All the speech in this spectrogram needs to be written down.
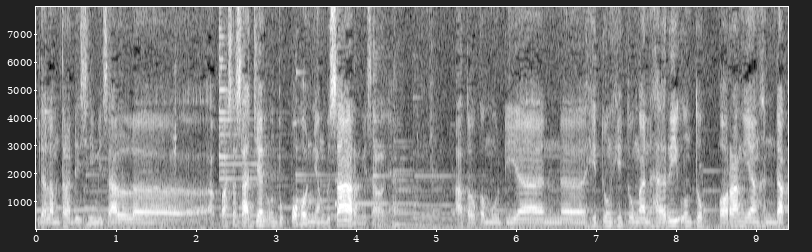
dalam tradisi misal eh, apa sesajen untuk pohon yang besar misalnya atau kemudian eh, hitung-hitungan hari untuk orang yang hendak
